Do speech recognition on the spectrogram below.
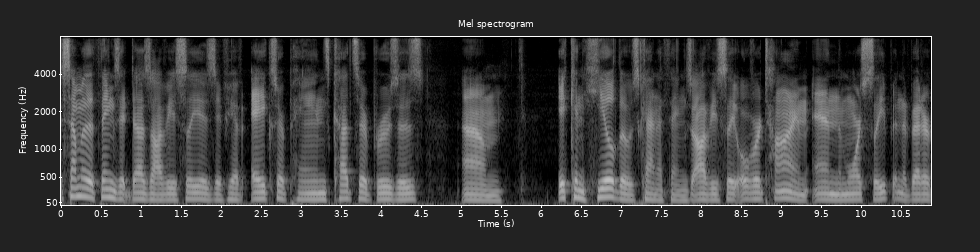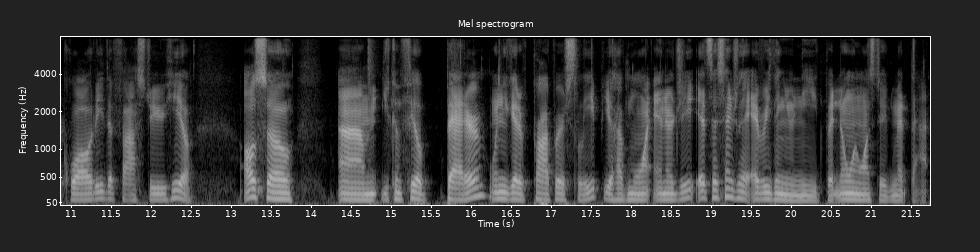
some of the things it does, obviously, is if you have aches or pains, cuts or bruises, um, it can heal those kind of things, obviously, over time. And the more sleep and the better quality, the faster you heal. Also, um, you can feel better when you get a proper sleep. You have more energy. It's essentially everything you need, but no one wants to admit that.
